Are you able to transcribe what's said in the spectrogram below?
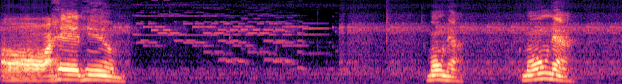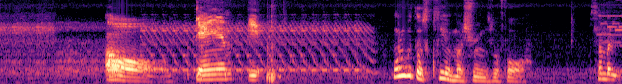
Oh, I had him. Come on now. Come on now. Oh, damn it wonder what those clear mushrooms were for. Somebody,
